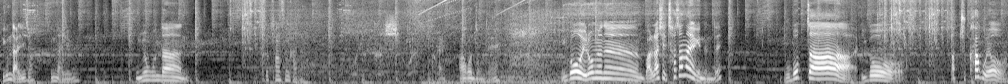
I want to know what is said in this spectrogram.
지금 날리죠? 지금 날리고 운명군단 급 상승 가자 네, 과학원 정대. 이거 이러면은 말라실 찾아놔야겠는데? 무법자 이거 압축하고요.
